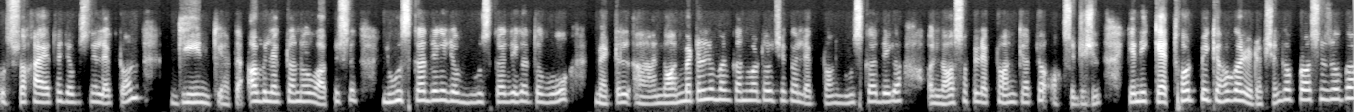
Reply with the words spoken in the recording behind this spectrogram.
اس وقت آیا تھا جب اس نے الیکٹران گین کیا تھا۔ اب الیکٹران وہ واپس لوز کر دے گا۔ جب لوز کر دے گا تو وہ میٹل نان میٹل میں کنورٹ ہو جائے گا۔ الیکٹران لوز کر دے گا۔ اور لاس آف الیکٹران کیا تھا؟ آکسیڈیشن یعنی کیتھوڈ پہ کیا ہوگا؟ ریڈکشن کا پروسیس ہوگا۔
